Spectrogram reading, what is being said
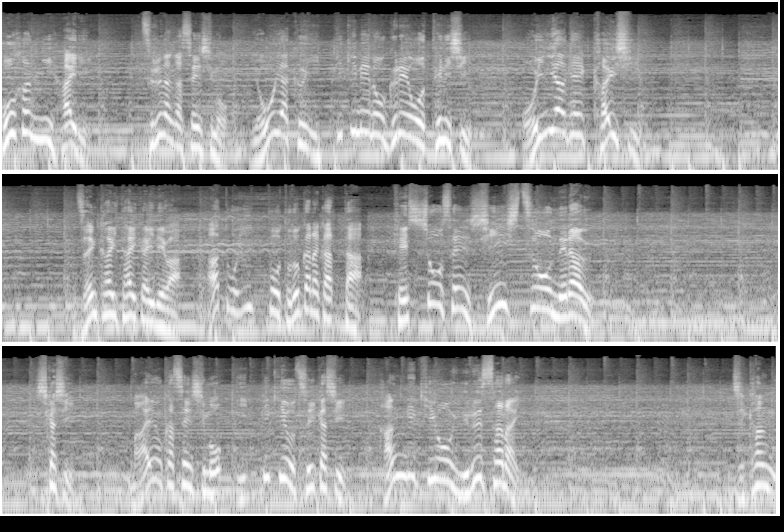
後半に入り鶴永選手もようやく1匹目のグレを手にし追い上げ開始。前回大会ではあと一歩届かなかった決勝戦進出を狙う。しかし前岡選手も1匹を追加し反撃を許さない。時間いっ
